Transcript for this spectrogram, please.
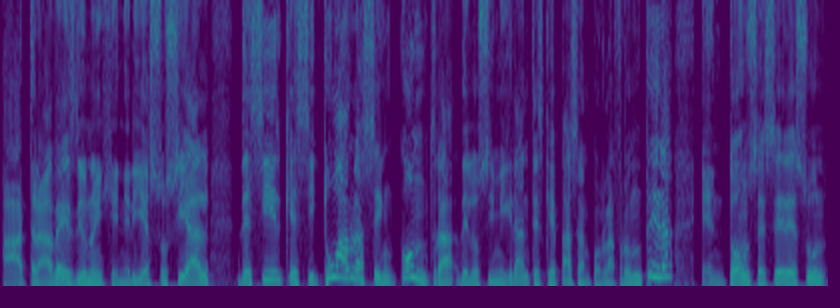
a través de una ingeniería social, decir que si tú hablas en contra de los inmigrantes que pasan por la frontera, entonces eres un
